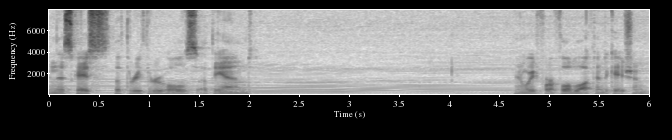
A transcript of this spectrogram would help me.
In this case, the three through holes at the end. And wait for a flow block indication.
